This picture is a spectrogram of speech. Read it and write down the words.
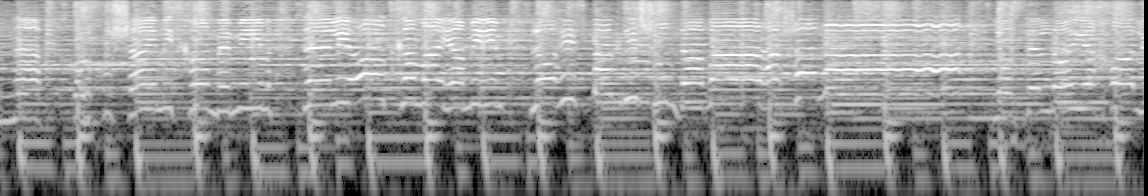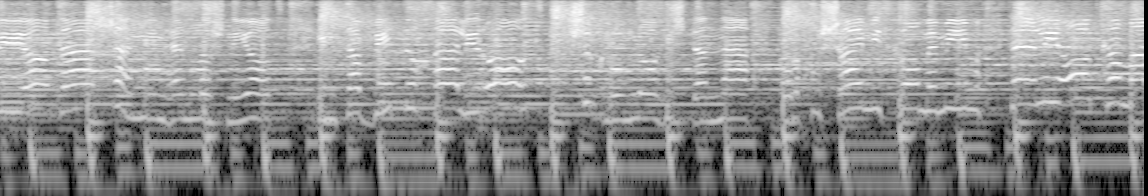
שנה, כל חושיי מתקוממים, תן לי עוד כמה ימים, לא הספקתי שום דבר השנה. לא, זה לא יכול להיות, השנים הן לא שניות, אם תביט תוכל לראות שכלום לא השתנה, כל חושיי מתקוממים, תן לי עוד כמה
